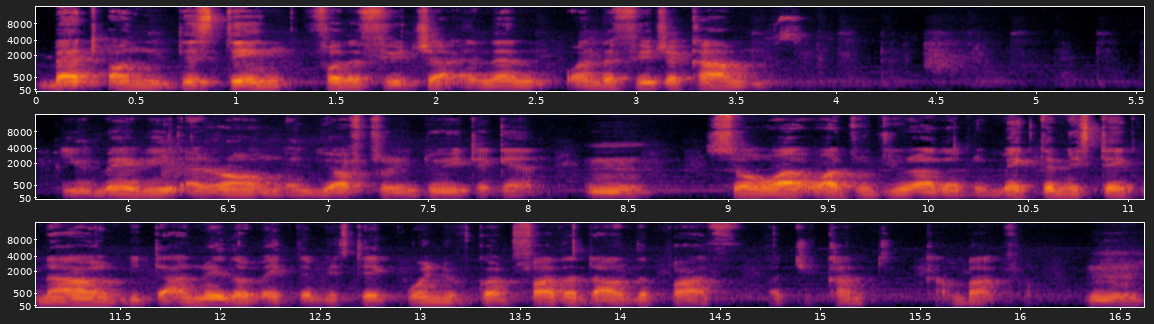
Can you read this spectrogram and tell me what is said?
bet on this thing for the future and then when the future comes, you maybe are wrong and you have to redo it again. Mm. So what what would you rather do? Make the mistake now and be done with, or make the mistake when you've gone further down the path that you can't come back from? Mm.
